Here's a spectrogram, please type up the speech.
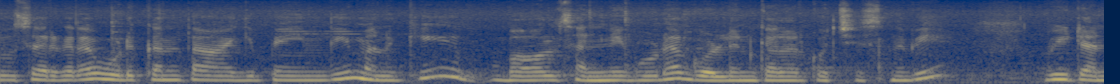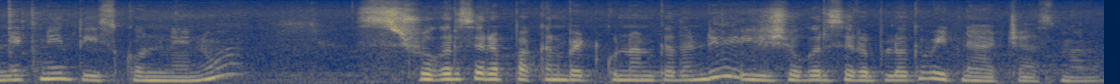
చూసారు కదా ఉడికంతా ఆగిపోయింది. మనకి బౌల్స్ అన్నీ కూడా గోల్డెన్ కలర్కి వచ్చేసినవి. వీటన్నిటినీ తీసుకొని నేను షుగర్ సిరప్ పక్కన పెట్టుకున్నాను కదండి. ఈ షుగర్ సిరప్లోకి వీటిని యాడ్ చేస్తున్నాను.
